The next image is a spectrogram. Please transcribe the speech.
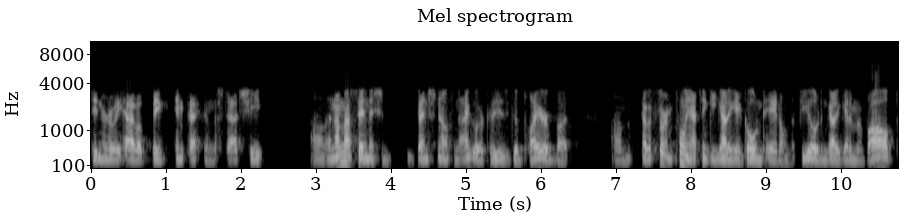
didn't really have a big impact in the stat sheet. Um, and I'm not saying they should bench Nelson Agholor because he's a good player, but um, at a certain point, I think you got to get Golden Tate on the field and got to get him involved.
